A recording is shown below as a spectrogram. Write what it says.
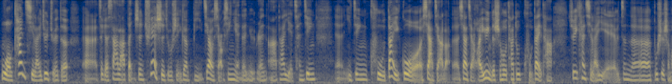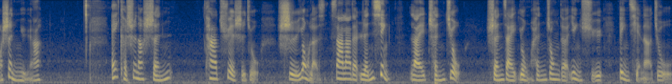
我看起来就觉得，呃，这个莎拉本身确实就是一个比较小心眼的女人啊，她也曾经，呃，已经苦待过夏甲了。呃，夏甲怀孕的时候，她都苦待她，所以看起来也真的不是什么圣女啊。哎，可是呢，神他确实就使用了莎拉的人性来成就。神在永恒中的应许，并且呢，就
